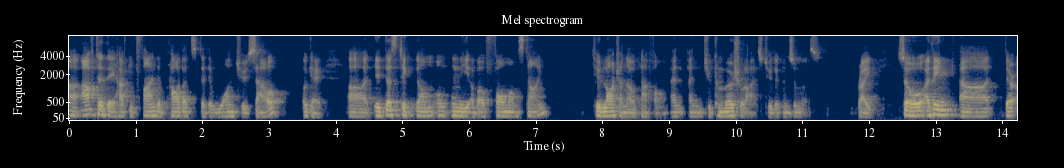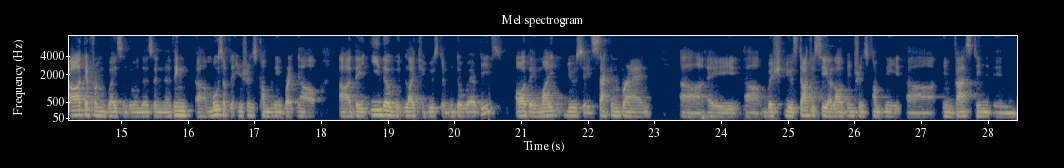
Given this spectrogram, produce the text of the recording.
uh, after they have defined the products that they want to sell, okay, uh, it does take them only about four months time to launch on our platform and, and to commercialize to the consumers, right? So I think uh, there are different ways in doing this, and I think uh, most of the insurance company right now they either would like to use the middleware piece, or they might use a second brand uh, a uh, which you start to see a lot of insurance company uh, investing in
